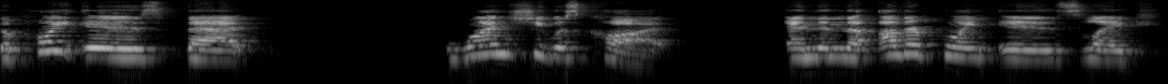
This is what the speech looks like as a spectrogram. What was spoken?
The point is that one, she was caught, and then the other point is like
